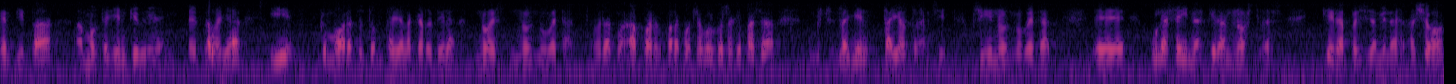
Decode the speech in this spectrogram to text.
empipar a molta gent que ve a treballar i com ara tothom talla la carretera no és, no és novetat. Ara, per, per a qualsevol cosa que passa, la gent talla el trànsit, o sigui, no és novetat. Eh, unes eines que eren nostres, que era precisament això,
